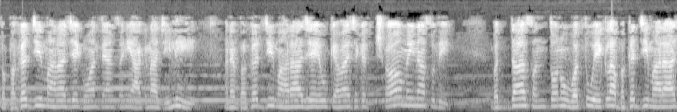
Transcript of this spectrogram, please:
તો ભગતજી મહારાજે ગુણાધ્યાન સ્વામીની આજ્ઞા ઝીલી અને ભગતજી મહારાજે એવું કહેવાય છે કે છ મહિના સુધી બધા સંતોનું વતું એકલા ભગતજી મહારાજ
